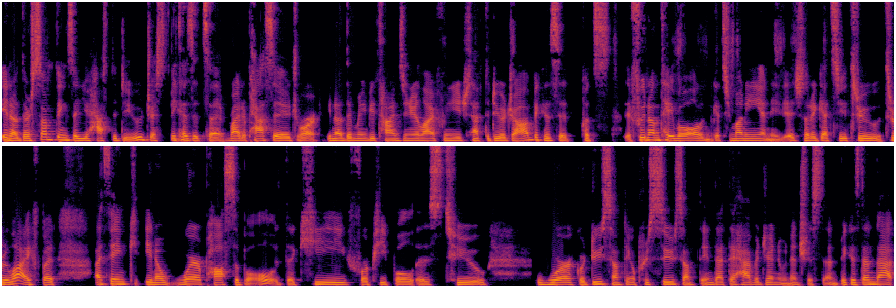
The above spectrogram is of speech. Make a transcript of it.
you know, there's some things that you have to do just because it's a rite of passage or, you know, there may be times in your life when you just have to do a job because it puts food on the table and gets you money and it, it sort of gets you through, through life. But I think, you know, where possible, the key for people is to, work or do something or pursue something that they have a genuine interest in because then that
